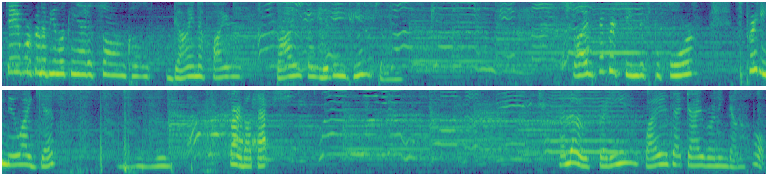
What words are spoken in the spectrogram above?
today we're going to be looking at a song called of Fire by the Living Tombstone. So I've never seen this before. It's pretty new, I guess. Sorry about that. Hello, Freddy. Why is that guy running down a hall?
